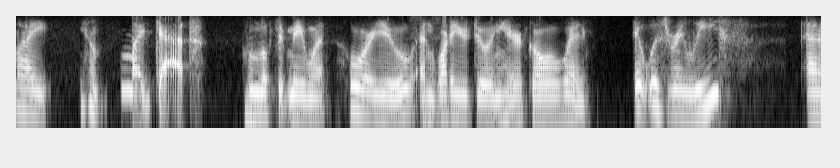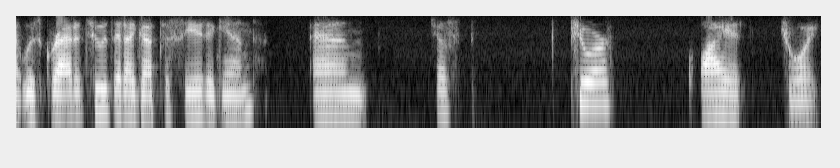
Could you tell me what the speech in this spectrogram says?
my you know my cat, who looked at me went, "Who are you? And what are you doing here? Go away." It was relief, and it was gratitude that I got to see it again, and just pure, quiet joy.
